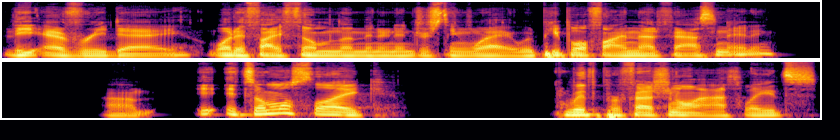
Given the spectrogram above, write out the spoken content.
the everyday. What if I filmed them in an interesting way? Would people find that fascinating? Um, it, it's almost like with professional athletes,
